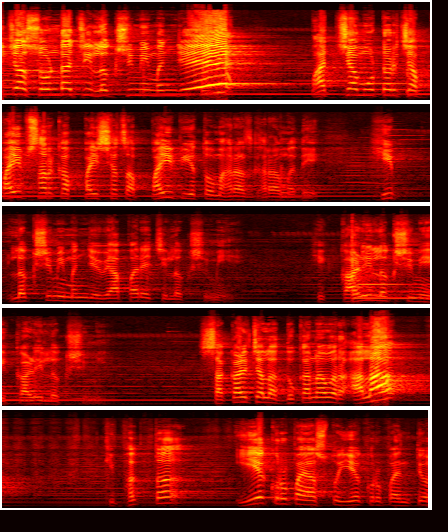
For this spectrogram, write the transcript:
हत्तीच्या सोंडाची लक्ष्मी म्हणजे पाचच्या मोटरच्या पाईप सारखा पैशाचा पाईप येतो महाराज घरामध्ये. ही लक्ष्मी म्हणजे व्यापाऱ्याची लक्ष्मी ही काळी लक्ष्मी काळी लक्ष्मी. सकाळच्याला दुकानावर आला की फक्त एक रुपया असतो एक रुपया आणि तो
